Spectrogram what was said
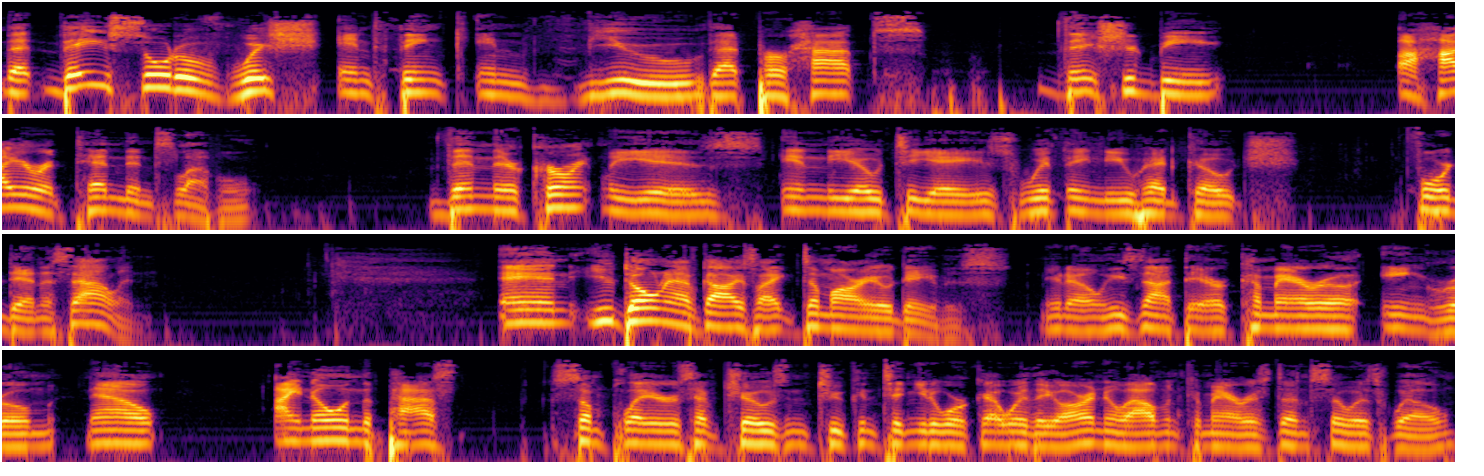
that they sort of wish and think and view that perhaps there should be a higher attendance level than there currently is in the OTAs with a new head coach for Dennis Allen. And you don't have guys like Demario Davis. You know, he's not there. Kamara, Ingram. Now, I know in the past some players have chosen to continue to work out where they are. I know Alvin Kamara has done so as well.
